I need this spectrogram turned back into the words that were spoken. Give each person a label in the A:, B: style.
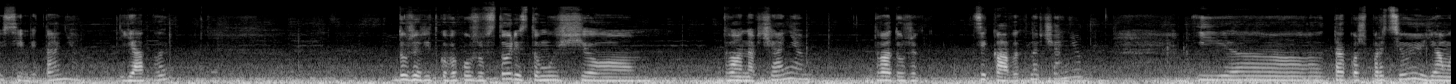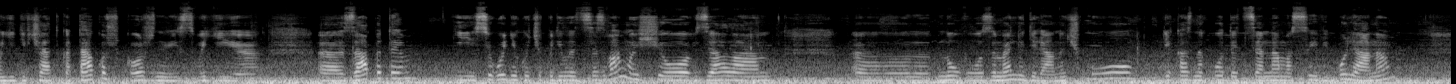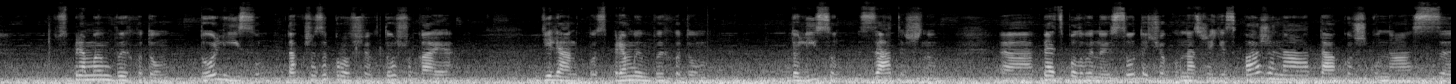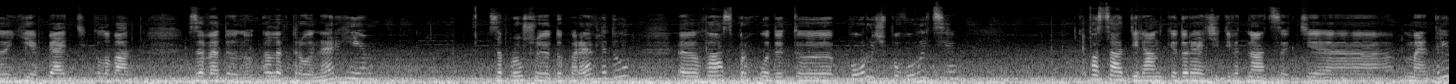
A: Усім вітання. Як ви? Дуже рідко виходжу в сторіс, тому що два навчання, два дуже цікавих навчання. І е, також працюю, я, мої дівчатка, також кожні свої е, запити. І сьогодні хочу поділитися з вами, що взяла е, нову земельну діляночку, яка знаходиться на масиві Поляна з прямим виходом до лісу. Так що запрошую, хто шукає ділянку з прямим виходом до лісу, затишну. Е, 5,5 соточок. У нас вже є скважина, також у нас є 5 кВт заведено електроенергії. Запрошую до перегляду. Е, Газ проходить е, поруч по вулиці. Фасад ділянки, до речі, 19 е, метрів.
